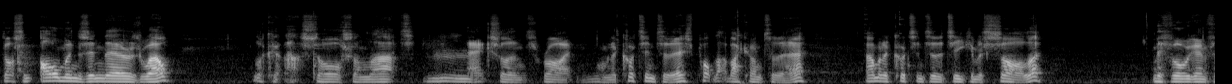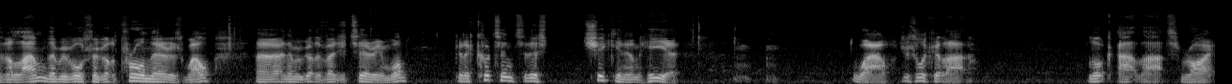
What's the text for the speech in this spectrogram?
Got some almonds in there as well. Look at that sauce on that. Excellent. Right, I'm going to cut into this, pop that back onto there. I'm going to cut into the tikka masala before we go in for the lamb. Then we've also got the prawn there as well. Uh, and then we've got the vegetarian one. Going to cut into this chicken on here. Wow, just look at that. Look at that. Right.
